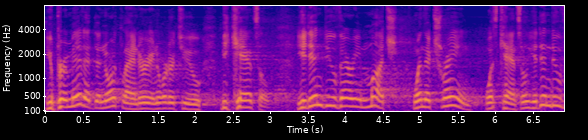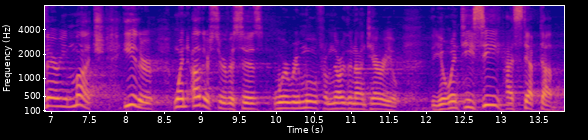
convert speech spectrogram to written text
You permitted the Northlander in order to be cancelled. You didn't do very much when the train was cancelled. You didn't do very much either when other services were removed from Northern Ontario. The ONTC has stepped up.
